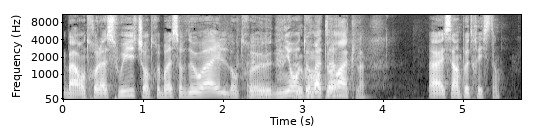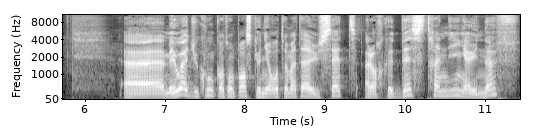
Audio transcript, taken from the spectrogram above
Bah, entre la Switch, entre Breath of the Wild, entre euh, Nier Le grand Automata. oracle. Ouais, c'est un peu triste. hein. Euh, mais ouais, du coup, quand on pense que Nier Automata a eu 7, alors que Death Stranding a eu 9.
